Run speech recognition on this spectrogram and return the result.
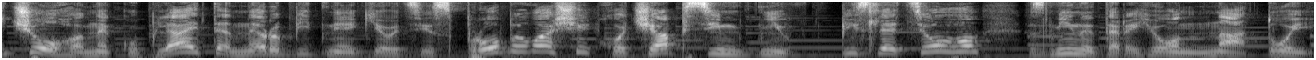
нічого не купляйте, не робіть ніякі оці спроби ваші, хоча б 7 днів. Після цього зміните регіон на той,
